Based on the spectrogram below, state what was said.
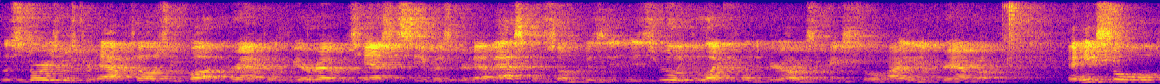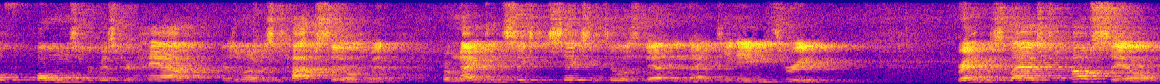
the stories Mr. Happ tells you about Grandpa, if you ever have a chance to see Mr. Happ, ask him some, because it's really delightful to hear how he speaks so highly of Grandpa. And he sold homes for Mr. Happ as one of his top salesmen from 1966 until his death in 1983. Grandpa's last house sale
